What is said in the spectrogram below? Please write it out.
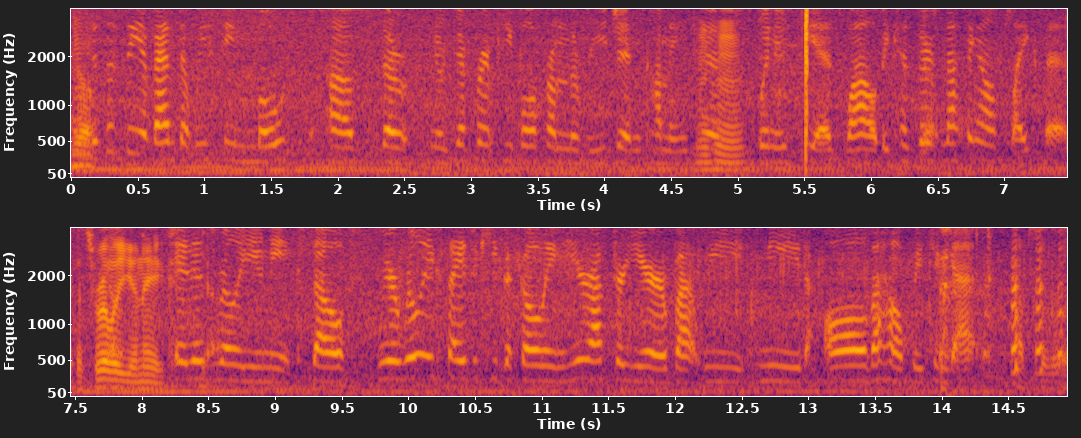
Yeah. This is the event that we see most of the you know different people from the region coming to Mhm. Winooski as well because there's nothing else like this. It's really unique. It is really unique. So we're really excited to keep it going year after year, but we need all the help we can get. Absolutely.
